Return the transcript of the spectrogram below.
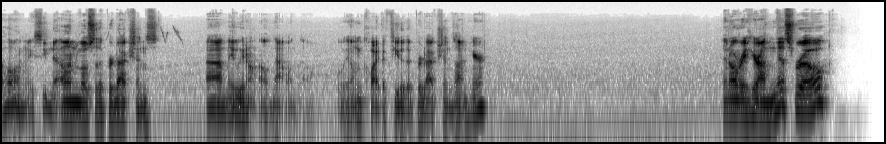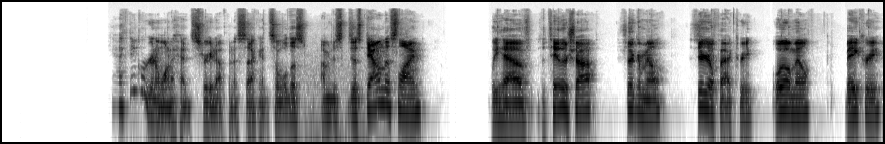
Oh, we seem to own most of the productions. Uh, maybe we don't own that one, though. We own quite a few of the productions on here. And over here on this row, I think we're going to want to head straight up in a second. So we'll just, I'm just, just down this line. We have the tailor shop, sugar mill, cereal factory, oil mill, bakery,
